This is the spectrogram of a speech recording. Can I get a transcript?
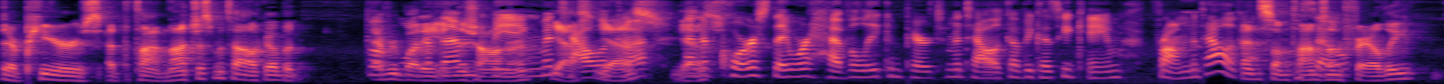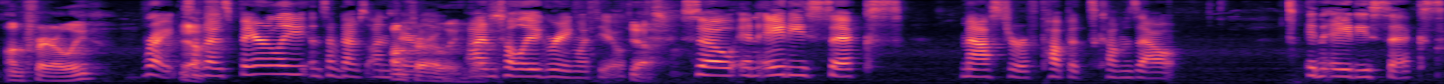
their peers at the time, not just Metallica, but, But everybody in the genre. being Yes, yes, yes. and of course they were heavily compared to metallica because he came from metallica and sometimes So- unfairly, unfairly. right yes. sometimes fairly and sometimes unfairly, Unfairly, yes. i'm totally agreeing with you Yes. So in 86, Master of Puppets comes out. In 86,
